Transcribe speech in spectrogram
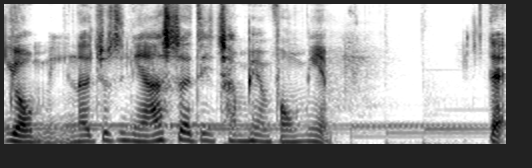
有名了，就是你要设计唱片封面，对，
